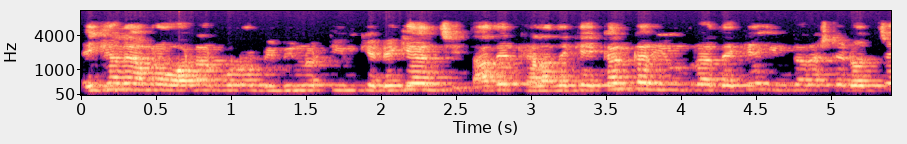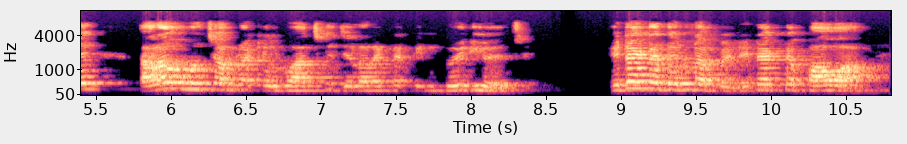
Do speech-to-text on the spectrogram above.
এইখানে আমরা ওয়াটার পোলোর বিভিন্ন টিমকে ডেকে আনছি। তাদের খেলা দেখে, এখানকার ইউথরা দেখে ইন্টারেস্টেড হচ্ছে। তারাও বলছে, আমরা খেলব আজকে। জেলার একটা টিম তৈরি হয়েছে। এটা একটা ডেভেলপমেন্ট এটা একটা পাওয়া।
